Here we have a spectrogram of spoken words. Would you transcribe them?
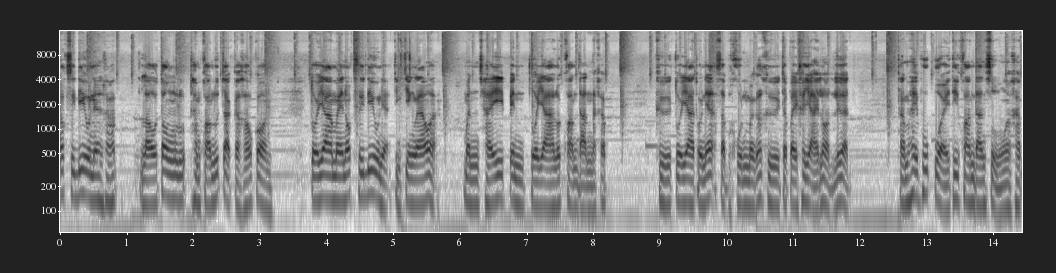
น็อกซิดิลเนี่ยครับเราต้องทำความรู้จักกับเขาก่อน ตัวยาไมน็อกซิดิลเนี่ยจริง ๆ แล้วอะมันใช้เป็นตัวยาลดความดันนะครับ คือตัวยาตัวเนี้ยสรรพคุณมันก็คือจะไปขยายหลอดเลือดทำให้ผู้ป่วยที่ความดันสูงครับ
